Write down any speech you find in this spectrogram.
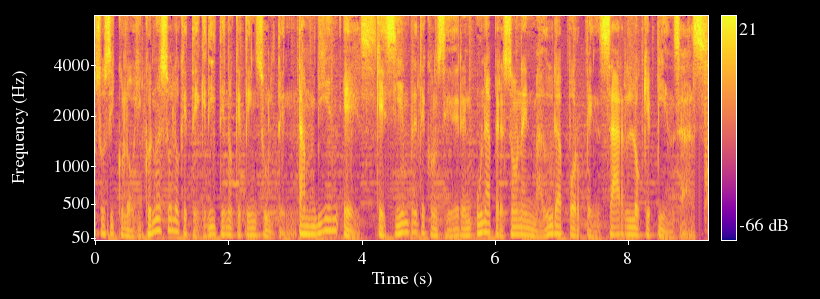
Abuso psicológico no es solo que te griten o que te insulten, también es que siempre te consideren una persona inmadura por pensar lo que piensas.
